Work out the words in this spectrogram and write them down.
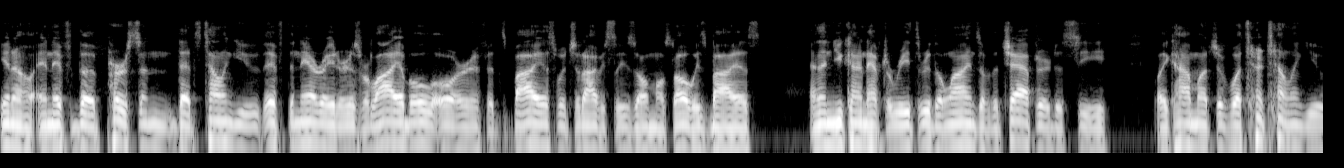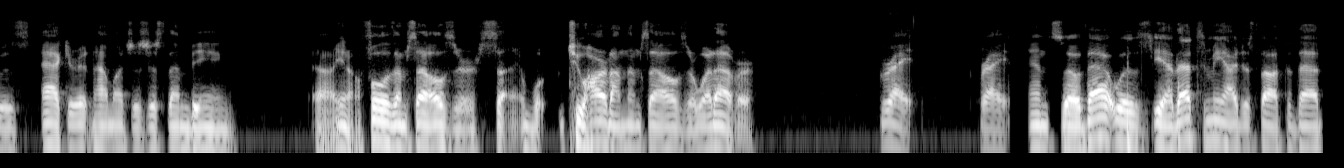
you know, and if the person that's telling you, if the narrator is reliable or if it's biased, which it obviously is almost always biased, and then you kind of have to read through the lines of the chapter to see like how much of what they're telling you is accurate and how much is just them being uh, you know full of themselves or too hard on themselves or whatever. Right. Right. And so that was yeah that to me i just thought that that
